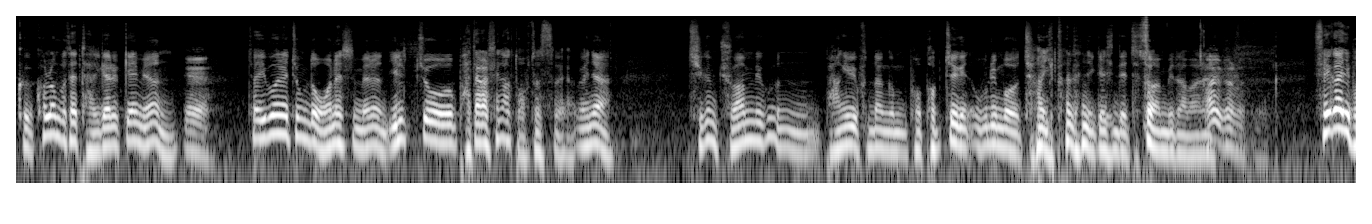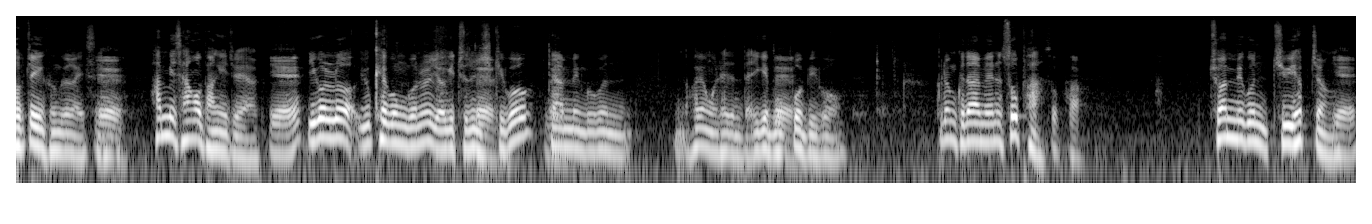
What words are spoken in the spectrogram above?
그 콜럼버스의 달걀을 깨면 예. 자 이번에 좀 더 원했으면은 1조 받아갈 생각도 없었어요. 왜냐 지금 주한미군 방위비 분담금 법- 법적인 우리 뭐 저 이판사님 계신데 죄송합니다만 아니 별로. 세 가지 법적인 근거가 있어요. 예. 한미 상호 방위 조약 예. 이걸로 육해 공군을 여기 주둔시키고 네. 대한민국은 허용을 해야 된다. 이게 네. 모법이고 그럼 그 다음에는 소파 소파. 주한미군 지휘 협정 예.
